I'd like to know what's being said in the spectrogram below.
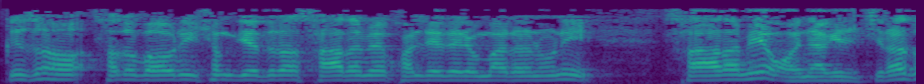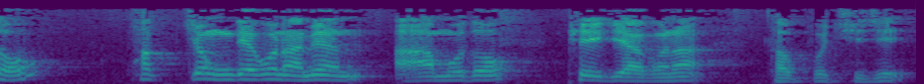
그래서 사도 바울이 형제들아 사람의 관례대로 말하노니 사람의 언약일지라도 확정되고 나면 아무도 폐기하거나 덧붙이지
